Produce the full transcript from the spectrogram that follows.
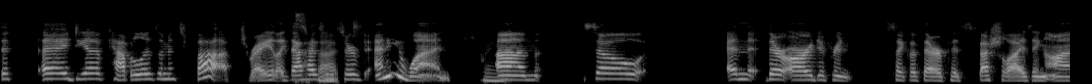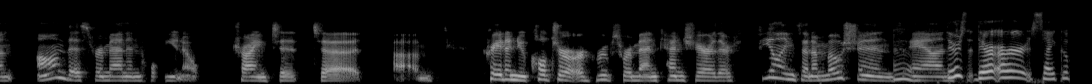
the idea of capitalism is fucked right? Like that it's hasn't fucked. served anyone Right. Um, so, and there are different psychotherapists specializing on on this for men, and you know, trying to to um, create a new culture or groups where men can share their feelings and emotions oh, and there's there are psycho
